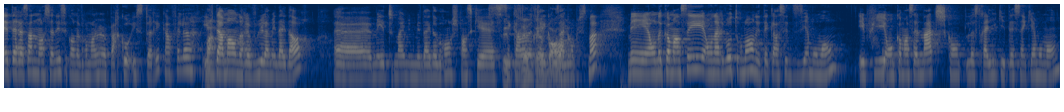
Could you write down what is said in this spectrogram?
intéressant de mentionner, c'est qu'on a vraiment eu un parcours historique, en fait. Là. Ouais. Évidemment, on aurait voulu la médaille d'or. euh, mais tout de même, une médaille de bronze, je pense que C'est quand très, même un très très gros bon, accomplissement. Mais on a commencé, on arrivait au tournoi, on était classé dixième au monde. Et puis, on commençait le match contre l'Australie qui était cinquième au monde.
